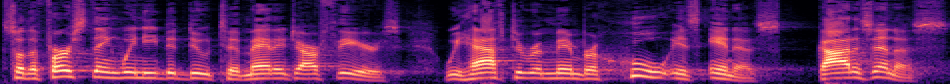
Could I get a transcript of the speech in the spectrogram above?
So, the first thing we need to do to manage our fears, we have to remember who is in us. God is in us.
